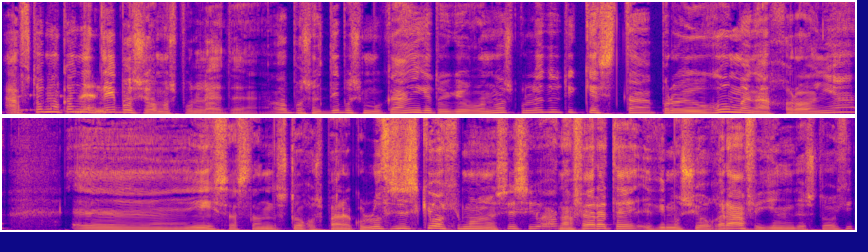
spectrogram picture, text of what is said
αυτό μου κάνει δεν... εντύπωση όμως που λέτε. Όπως εντύπωση μου κάνει για το γεγονός που λέτε ότι και στα προηγούμενα χρόνια ε, ήσασταν στόχος παρακολούθησης και όχι μόνο εσείς αναφέρατε δημοσιογράφοι γίνονται στόχοι.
